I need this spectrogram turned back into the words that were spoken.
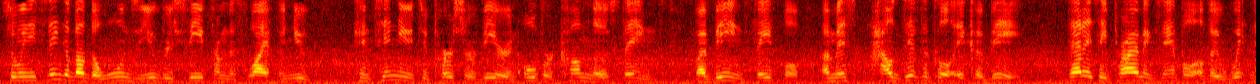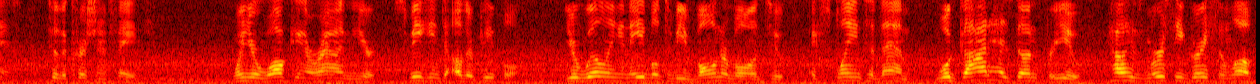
So when you think about the wounds you've received from this life and you've continued to persevere and overcome those things by being faithful amidst how difficult it could be, that is a prime example of a witness to the Christian faith. When you're walking around and you're speaking to other people, you're willing and able to be vulnerable and to explain to them what God has done for you, how His mercy, grace, and love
